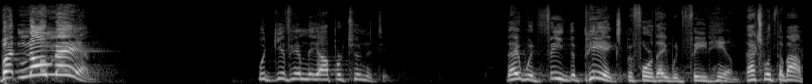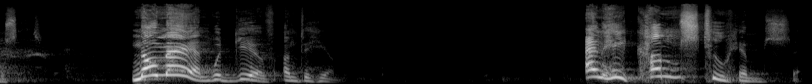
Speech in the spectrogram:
but no man would give him the opportunity. They would feed the pigs before they would feed him. That's what the bible says. No man would give unto him and he comes to himself.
